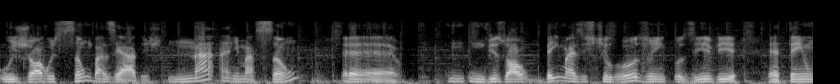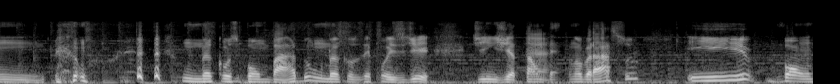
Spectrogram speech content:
Os jogos são baseados na animação. é, um, visual bem mais estiloso, inclusive é, tem um, um Knuckles bombado, um Knuckles depois de, de injetar É. um deck no braço. E, bom,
